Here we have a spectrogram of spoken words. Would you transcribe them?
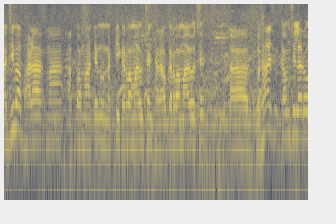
નજીવા ભાડામાં આપવા માટેનું નક્કી કરવામાં આવ્યું છે અને ઠરાવ કરવામાં આવ્યો છે. બધા જ કાઉન્સિલરો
